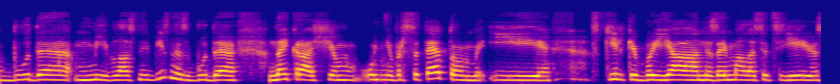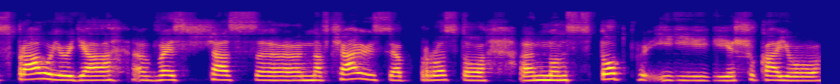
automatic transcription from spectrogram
буде мій власний бізнес буде найкращим університетом, і скільки би я не займалася цією справою, я е, весь час навчаюся просто нон-стоп і шукаю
